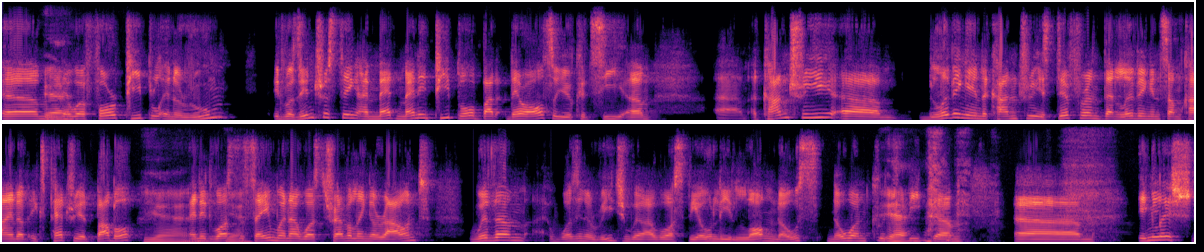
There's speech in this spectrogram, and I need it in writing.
Um, yeah. There were four people in a room. It was interesting. I met many people, but there also you could see um, um, a country. Um, living in the country is different than living in some kind of expatriate bubble. Yeah, and it was yeah. the same when I was traveling around with them. I was in a region where I was the only long nose. No one could yeah. speak um, um, English.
